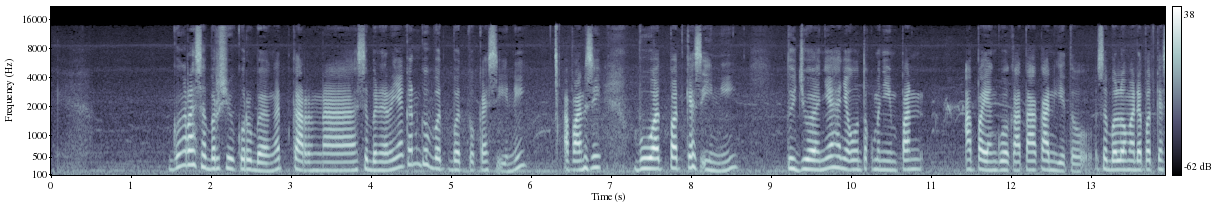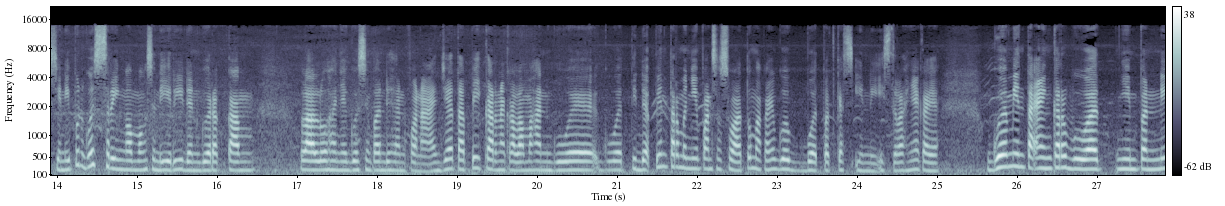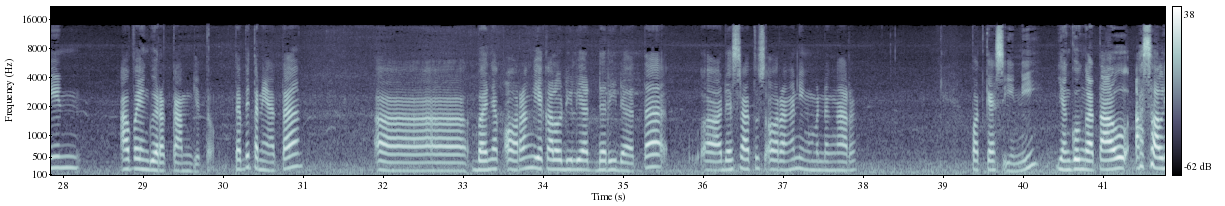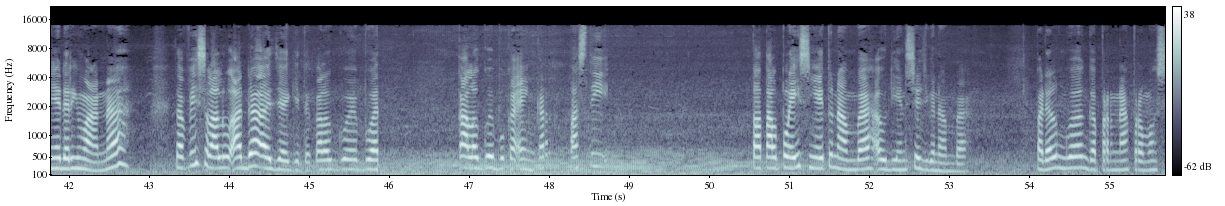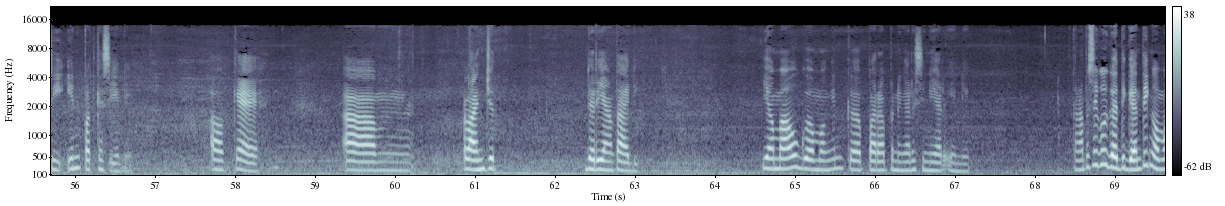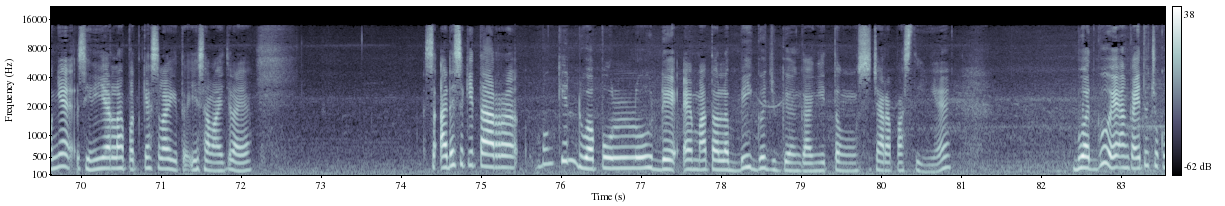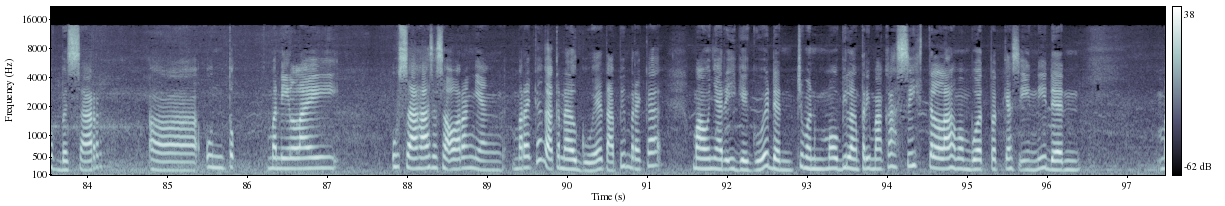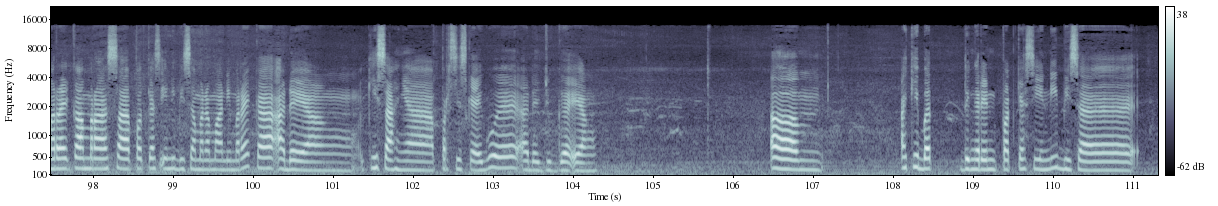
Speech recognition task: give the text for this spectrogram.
gue ngerasa bersyukur banget karena sebenarnya kan gue buat buat podcast ini, apaan sih? Buat podcast ini tujuannya hanya untuk menyimpan apa yang gue katakan gitu. Sebelum ada podcast ini pun gue sering ngomong sendiri dan gue rekam. Lalu hanya gue simpan di handphone aja tapi karena kelemahan gue gue tidak pintar menyimpan sesuatu makanya gue buat podcast ini. Istilahnya kayak gue minta anchor buat nyimpenin apa yang gue rekam gitu. Tapi ternyata uh, banyak orang ya kalau dilihat dari data uh, ada 100 orangan yang mendengar podcast ini yang gue nggak tahu asalnya dari mana tapi selalu ada aja gitu. Kalau gue buat kalau gue buka anchor pasti total place-nya itu nambah audiensnya juga nambah. Padahal gue nggak pernah promosiin podcast ini. Oke okay. um, lanjut dari yang tadi. Yang mau gue omongin ke para pendengar senior ini kenapa sih gue ganti-ganti ngomongnya senior lah podcast lah gitu? Ya sama aja lah ya. Ada sekitar mungkin 20 DM atau lebih gue juga nggak ngitung secara pastinya. Buat gue angka itu cukup besar uh, untuk menilai usaha seseorang yang mereka nggak kenal gue tapi mereka mau nyari IG gue dan cuman mau bilang terima kasih telah membuat podcast ini dan mereka merasa podcast ini bisa menemani mereka ada yang kisahnya persis kayak gue ada juga yang um, akibat dengerin podcast ini bisa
